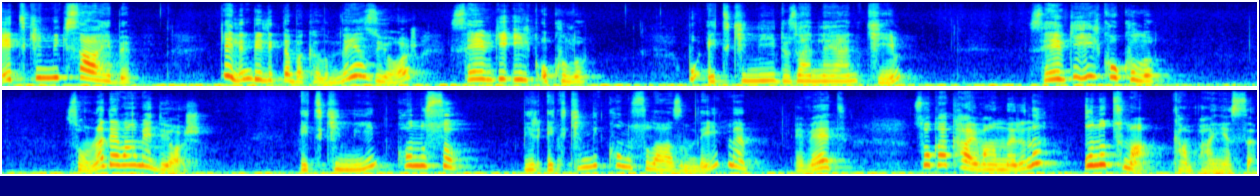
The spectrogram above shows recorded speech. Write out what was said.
Etkinlik sahibi. Gelin birlikte bakalım ne yazıyor? Sevgi İlkokulu. Bu etkinliği düzenleyen kim? Sevgi İlkokulu. Sonra devam ediyor. Etkinliğin konusu. Bir etkinlik konusu lazım değil mi? Evet. Sokak hayvanlarını unutma kampanyası.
